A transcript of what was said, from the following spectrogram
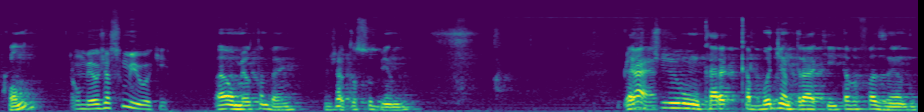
Como? O meu já sumiu aqui. Ah, o meu também. Já tô subindo. É. É. Tinha um cara que acabou de entrar aqui e tava fazendo.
